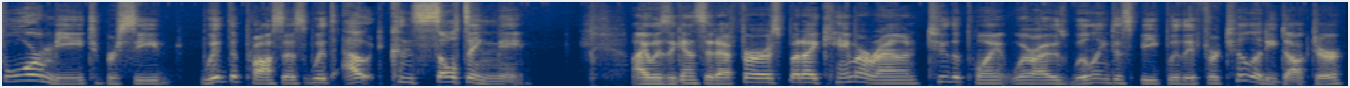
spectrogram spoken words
for me to proceed with the process without consulting me. I was against it at first, but I came around to the point where I was willing to speak with a fertility doctor,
